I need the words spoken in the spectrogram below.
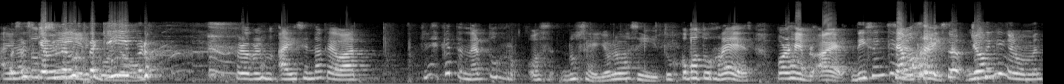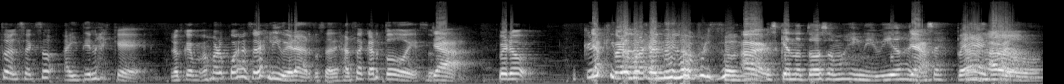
ahí O sea, es que a mí me gusta aquí, pero... Pero, pero ahí siento que va. Tienes que tener tus. o sea, no sé, yo lo veo así. Tus, como tus redes. Por ejemplo, a ver. Dicen que, Seamos en el sexo, dicen que en el momento del sexo ahí tienes que, lo que mejor puedes hacer es liberarte, o sea, dejar sacar todo eso. Ya. Pero creo Ya, que pero depende de la persona. A ver. Es que no todos somos inhibidos en ese A aspecto. ver,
